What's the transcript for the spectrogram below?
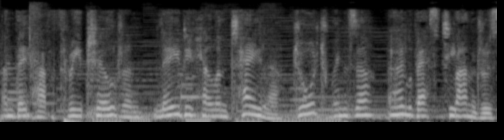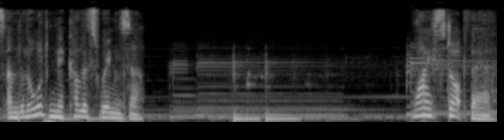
and they have three children, Lady Helen Taylor, George Windsor, Earl of St Andrews and Lord Nicholas Windsor. Why stop there?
